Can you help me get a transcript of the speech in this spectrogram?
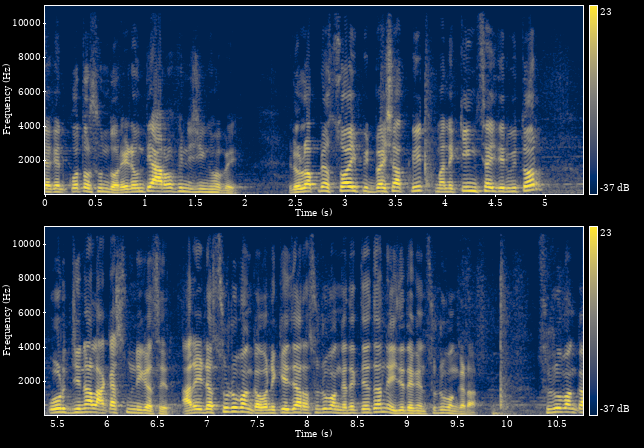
দেখেন, কত সুন্দর, এটা হচ্ছে আরও ফিনিশিং হবে। এটা হলো আপনার ছয় ফিট বাই সাত ফিট মানে কিং সাইজের ভিতর অরিজিনাল আকাশমণি গাছের। আর এটা ছোটো মানে কে যারা ছোটো পাঙ্কা দেখতে চান, এই যে দেখেন ছোটো পাঙ্কাটা ছোটো পাঙ্কা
